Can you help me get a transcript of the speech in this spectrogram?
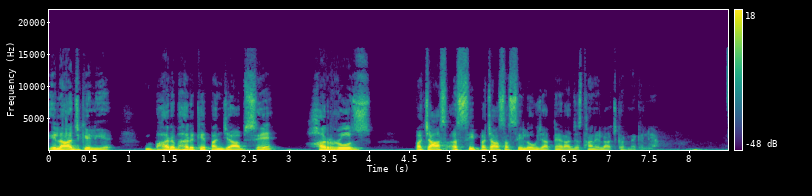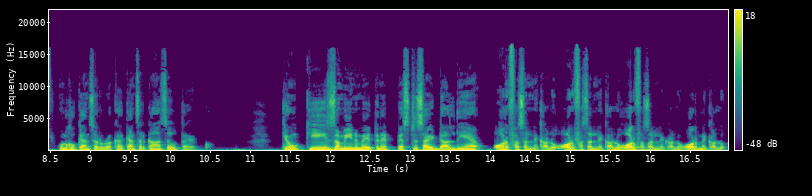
इलाज के लिए भर भर के पंजाब से हर रोज पचास अस्सी पचास अस्सी लोग जाते हैं राजस्थान इलाज करने के लिए। उनको कैंसर हो रखा है। कैंसर कहाँ से होता है आपको क्योंकि ज़मीन में इतने पेस्टिसाइड डाल दिए हैं, और फ़सल निकालो, और फ़सल निकालो, और फ़सल निकालो, और निकालो।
